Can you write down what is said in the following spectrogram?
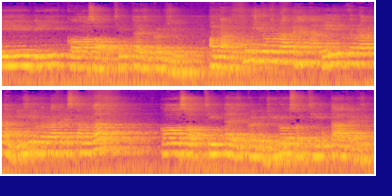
A B cos of theta is equal to zero अब ना टू ज़ीरो के बराबर है ना ए ज़ीरो के बराबर ना बी ज़ीरो के बराबर, इसका मतलब cos of theta is equal to 0 so theta that is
